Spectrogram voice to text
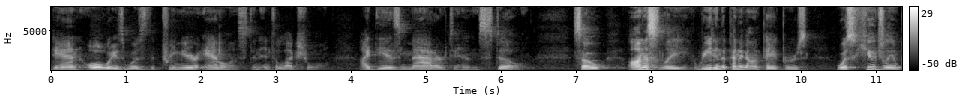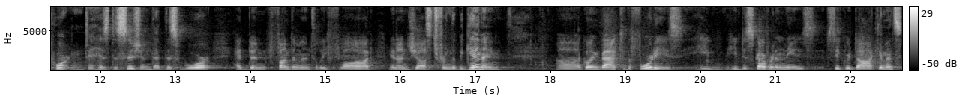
Dan always was the premier analyst and intellectual. Ideas matter to him still. So honestly, reading the Pentagon Papers was hugely important to his decision that this war had been fundamentally flawed and unjust from the beginning. Uh, going back to the 40s, he, he discovered in these secret documents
